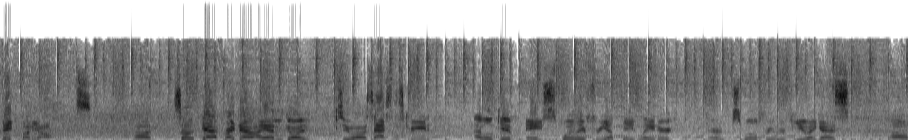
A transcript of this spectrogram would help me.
big money off of this. Uh, so yeah, right now I am going to uh, Assassin's Creed. I will give a spoiler-free update later, or spoiler-free review, I guess. Um,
